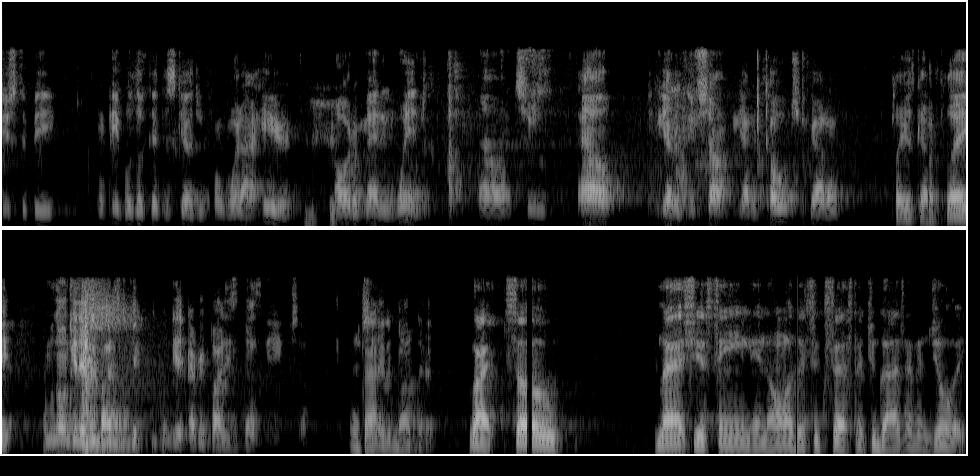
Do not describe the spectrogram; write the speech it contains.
used to be when people looked at the schedule, from what I hear, automatic win. Um, to now, you got to do something. You got to coach. You got to players got to play, and we're gonna get everybody's get, we're gonna get everybody's best game. So excited about that. Right. So last year's team and all the success that you guys have enjoyed.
